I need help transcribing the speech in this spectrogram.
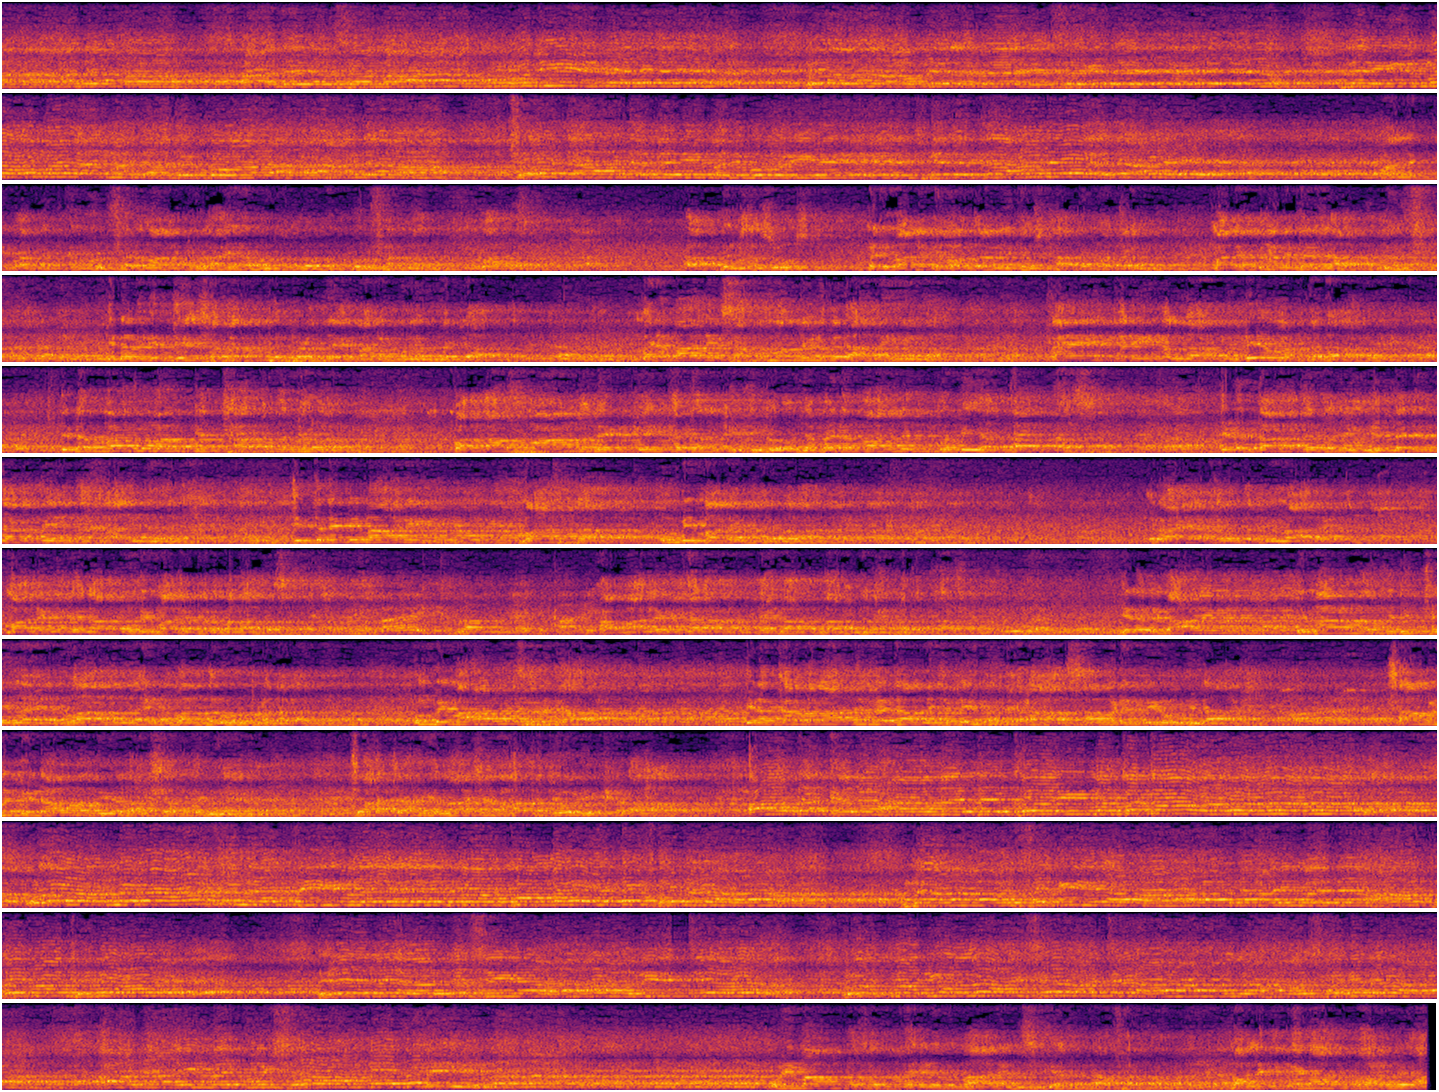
مالک کی بابت قبول فرما ٹرایا مرزولوں قبول فرما ہاں بالخصوص میرے والد محترم نے استاد محترم۔ مالک، انہوں نے درجات انہوں نے دیتے سبق پہ پڑھ دے مالک، انہوں نے درجات میرے مالک سب منگل بڑا نہیں گا تائیں کریم اللہ کو دیوان بڑا ہے جڑا مد بنا جتنے بیماری واسطہ وہ بیماری کر بلا راہ کلندر بیمار ہے۔ مالک کہنا کو بیمار کر بلا دے سکتا ہاں مالک کرا کہنا تمہارا میں رحمت عطا فرما جڑے بیمار ہیں، بیمار مسجد جتھے میں دعا منگا ایک بند ضرور پڑھنا۔ رہتا ان بیمار میں صدقہ جڑا کربلا دے میدان وچ ڈیٹا کھڑا، سامنے پیو دی لاش سامنے بھیڑاواں دی لاش پئی میں چاچا دی لاش ہاتھ جوڑی کھڑا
